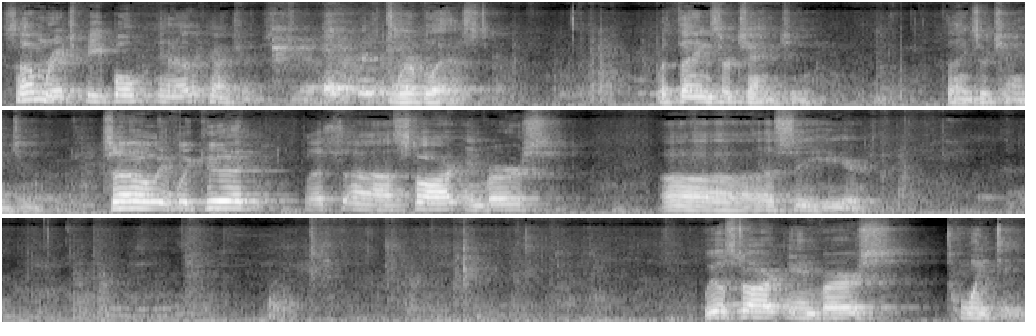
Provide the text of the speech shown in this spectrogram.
some rich people in other countries. We're blessed. But things are changing. Things are changing. So, if we could, let's uh, start in verse, uh, let's see here. We'll start in verse 20.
